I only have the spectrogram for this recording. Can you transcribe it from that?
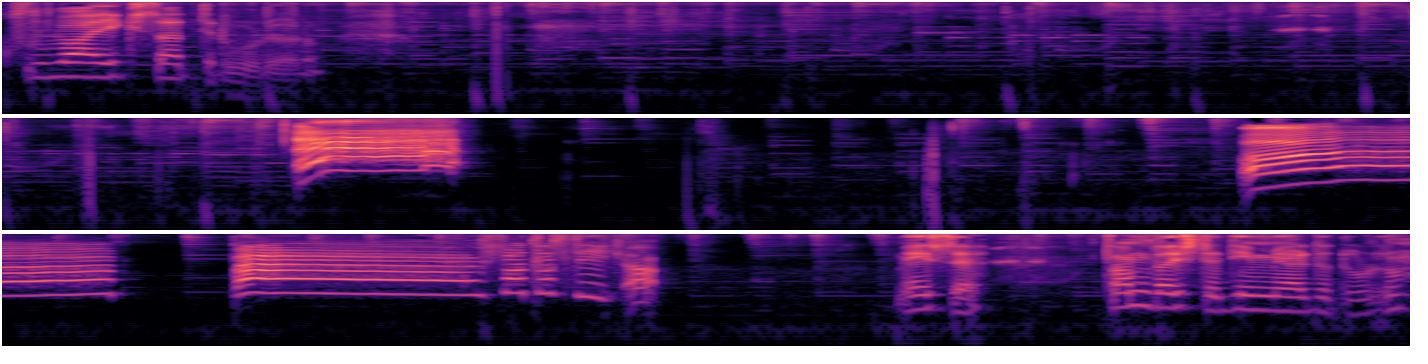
Kurbağa iki saattir vuruyorum. Neyse. Tam da istediğim yerde durdum.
